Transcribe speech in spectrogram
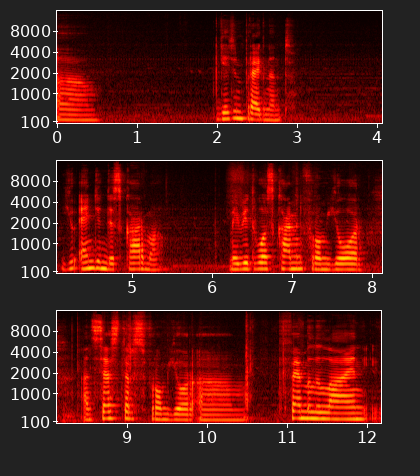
um, getting pregnant. You ending this karma. Maybe it was coming from your ancestors from your um, family line.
